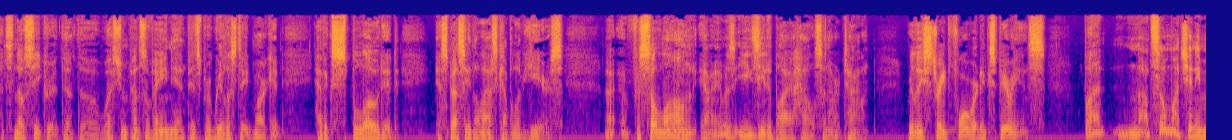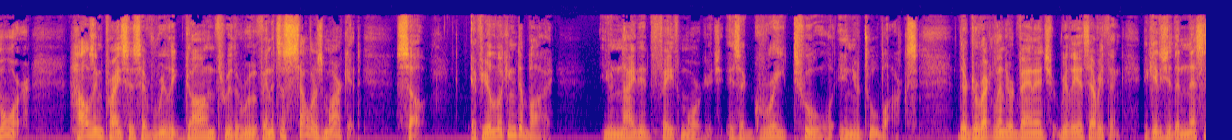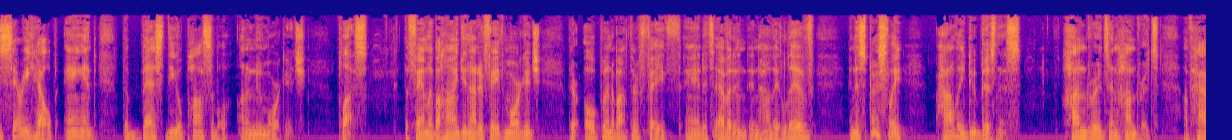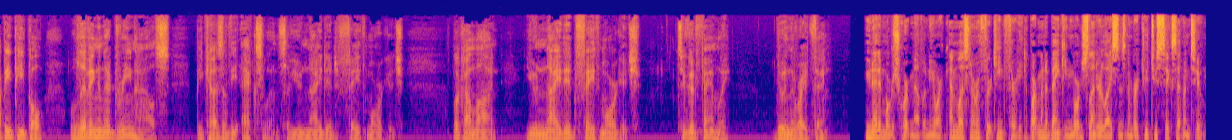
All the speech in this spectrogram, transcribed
It's no secret that the Western Pennsylvania and Pittsburgh real estate market have exploded, especially in the last couple of years. Uh, for so long, it was easy to buy a house in our town. Really straightforward experience. But not so much anymore. Housing prices have really gone through the roof, and it's a seller's market. So, if you're looking to buy, United Faith Mortgage is a great tool in your toolbox. Their direct lender advantage, really, it's everything. It gives you the necessary help and the best deal possible on a new mortgage. Plus, the family behind United Faith Mortgage, they're open about their faith, and it's evident in how they live and especially how they do business. Hundreds and hundreds of happy people living in their dream house because of the excellence of United Faith Mortgage. Look online, United Faith Mortgage. It's a good family doing the right thing. United Mortgage Corp, Melville, New York. MLS number 1330. Department of Banking. Mortgage Lender License number 22672.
